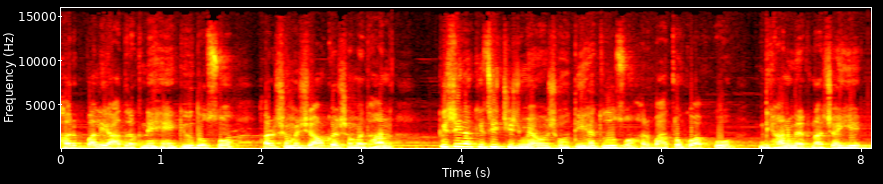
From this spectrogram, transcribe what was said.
हर पल याद रखने हैं, क्योंकि दोस्तों, हर समस्याओं का समाधान किसी न किसी चीज़ में अवश्य होती है। तो दोस्तों, हर बातों को आपको ध्यान में रखना चाहिए।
